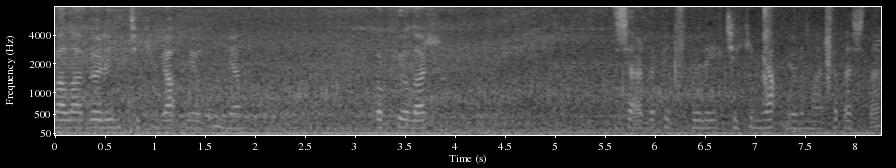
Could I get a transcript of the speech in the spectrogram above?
Valla böyle hiç çekim yapmıyordum ya. Bakıyorlar. Dışarıda pek böyle hiç çekim yapmıyorum arkadaşlar.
